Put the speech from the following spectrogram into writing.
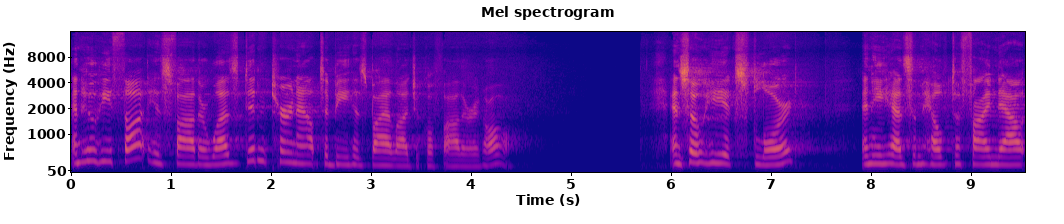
and who he thought his father was didn't turn out to be his biological father at all. And so he explored and he had some help to find out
